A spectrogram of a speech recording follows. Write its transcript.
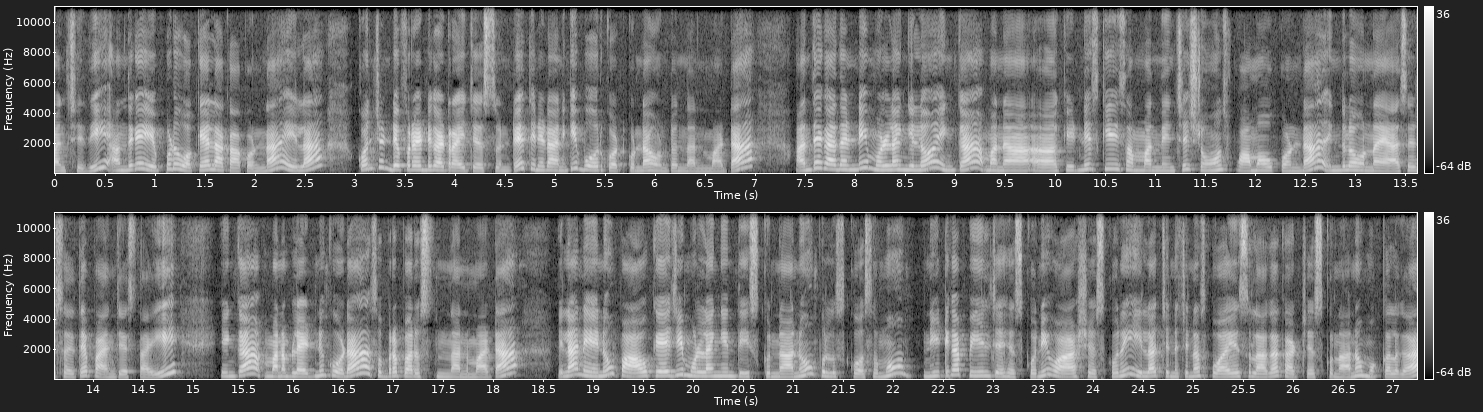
మంచిది. అందుకే ఎప్పుడు ఒకేలా కాకుండా ఇలా కొంచెం డిఫరెంట్గా ట్రై చేస్తుంటే తినడానికి బోర్ కొట్టకుండా ఉంటుందన్నమాట. అంతేకాదండి ముళ్ళంగిలో ఇంకా మన కిడ్నీస్కి సంబంధించి స్టోన్స్ ఫామ్ అవ్వకుండా ఇందులో ఉన్న యాసిడ్స్ అయితే పనిచేస్తాయి. ఇంకా మన బ్లడ్ని కూడా శుభ్రపరుస్తుంది అన్నమాట ఇలా నేను పావు కేజీ ముల్లంగిని తీసుకున్నాను పులుసు కోసము. నీట్గా పీల్ చేసేసుకొని వాష్ చేసుకొని ఇలా చిన్న చిన్న స్క్వైర్స్ లాగా కట్ చేసుకున్నాను ముక్కలుగా.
